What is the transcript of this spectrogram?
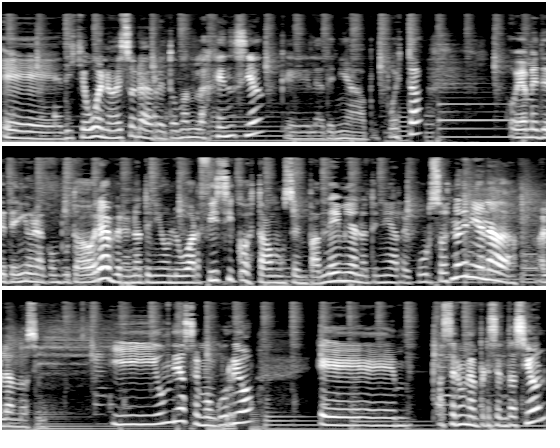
eh, dije, bueno, es hora de retomar la agencia, que la tenía puesta. Obviamente tenía una computadora, pero no tenía un lugar físico, estábamos en pandemia, no tenía recursos, no tenía nada, hablando así. Y un día se me ocurrió eh, hacer una presentación,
